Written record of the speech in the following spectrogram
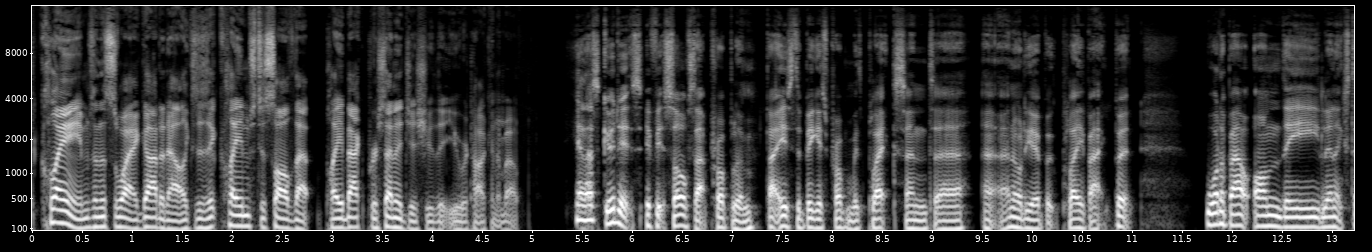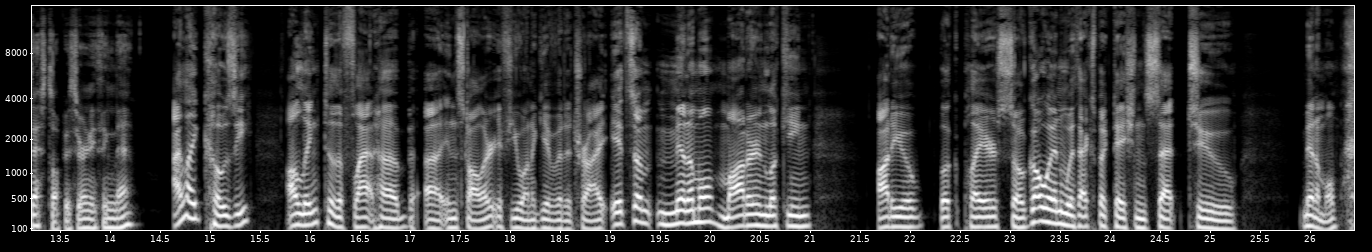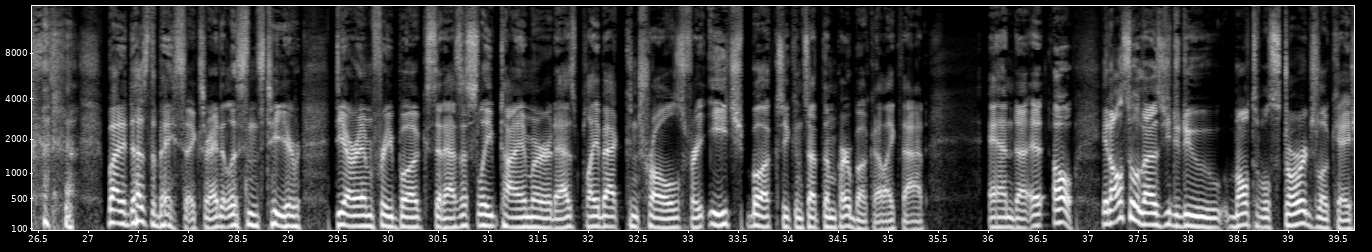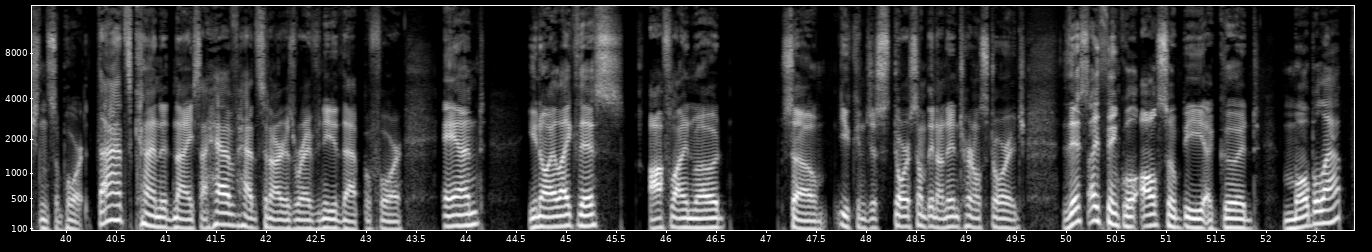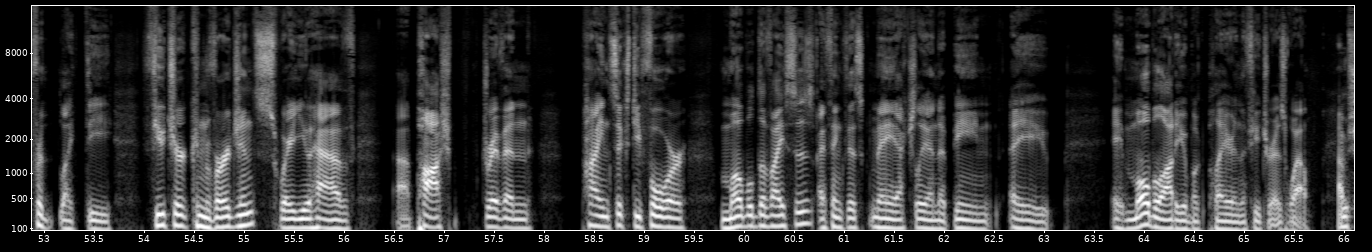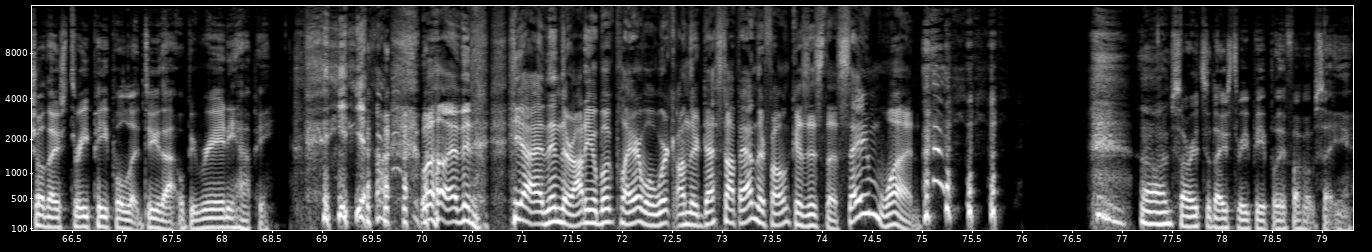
claims, and this is why I got it, Alex, is it claims to solve that playback percentage issue that you were talking about. Yeah, that's good. It's if it solves that problem. That is the biggest problem with Plex and uh, an audiobook playback. But what about on the Linux desktop? Is there anything there? I like Cozy. I'll link to the FlatHub uh, installer if you want to give it a try. It's a minimal, modern looking audiobook player. So go in with expectations set to minimal, but it does the basics, right? It listens to your DRM free books. It has a sleep timer. It has playback controls for each book. So you can set them per book. I like that. And uh, it, oh, it also allows you to do multiple storage location support. That's kind of nice. I have had scenarios where I've needed that before. And, you know, I like this offline mode. So you can just store something on internal storage. This, I think, will also be a good mobile app for like the future convergence where you have uh, Phosh driven Pine 64 mobile devices. I think this may actually end up being a a mobile audiobook player in the future as well. I'm sure those three people that do that will be really happy. yeah. Well, and then yeah, and then their audiobook player will work on their desktop and their phone because it's the same one. oh, I'm sorry to those three people if I've upset you.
